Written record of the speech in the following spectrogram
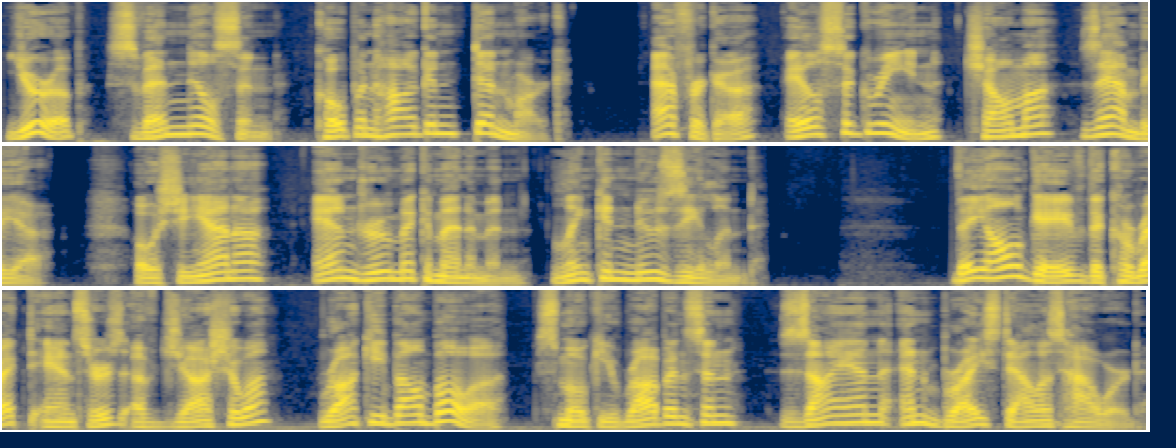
Europe, Sven Nilsson, Copenhagen, Denmark. Africa, Ailsa Green, Chalma, Zambia. Oceania, Andrew McMenamin, Lincoln, New Zealand. They all gave the correct answers of Joshua, Rocky Balboa, Smokey Robinson, Zion, and Bryce Dallas Howard.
